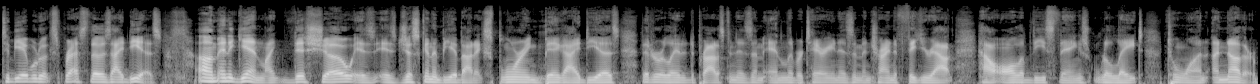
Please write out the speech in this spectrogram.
to be able to express those ideas. Um, and again, like this show is, is just going to be about exploring big ideas that are related to Protestantism and libertarianism and trying to figure out how all of these things relate to one another.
